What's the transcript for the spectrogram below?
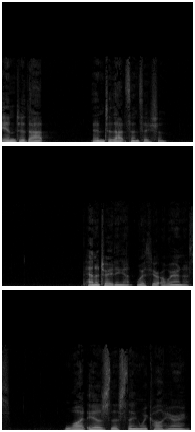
into that, into that sensation. Penetrating it with your awareness. What is this thing we call hearing?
